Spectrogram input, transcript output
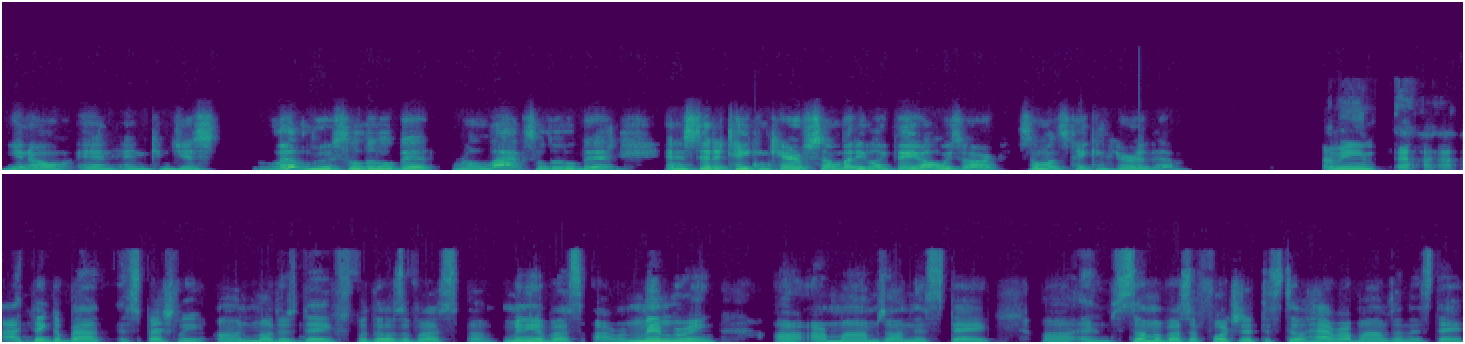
you know, and and can just." Let loose a little bit, relax a little bit, and instead of taking care of somebody like they always are, someone's taking care of them. I mean, I, I, think about especially on Mother's Day for those of us, uh, many of us are remembering our, our moms on this day, uh, and some of us are fortunate to still have our moms on this day.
